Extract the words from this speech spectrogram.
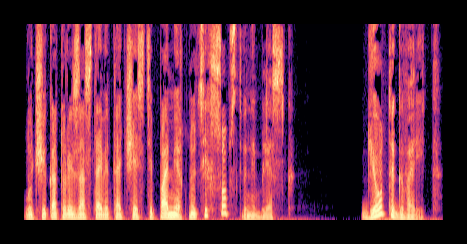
лучи которой заставят отчасти померкнуть их собственный блеск. Гёте говорит,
